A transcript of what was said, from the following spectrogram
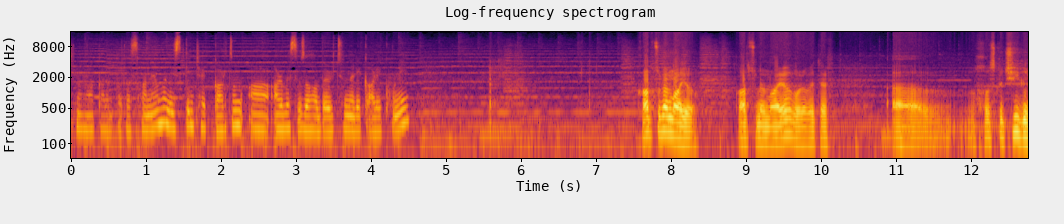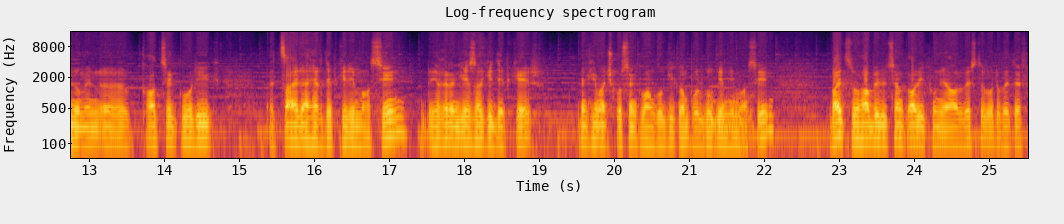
Շնորհակալ եմ պատասխանի համար, իսկ ինչ եք կարծում արվեստը զոհաբերությունների կարիք ունի։ Կարծում եմ այո, կարծում եմ այո, որովհետև խոսքը չի գնում են կատեգորիկ ծայրահեղ դեպքերի մասին, եղել են եզակի դեպքեր, մենք հիմա չխոսենք Վան Գոգի կամ Պոլ Գոգենի մասին, բայց զոհաբերության կարիք ունի արվեստը, որովհետև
